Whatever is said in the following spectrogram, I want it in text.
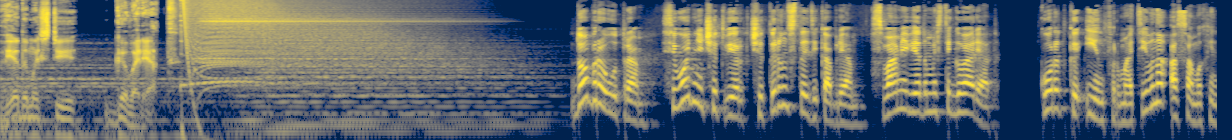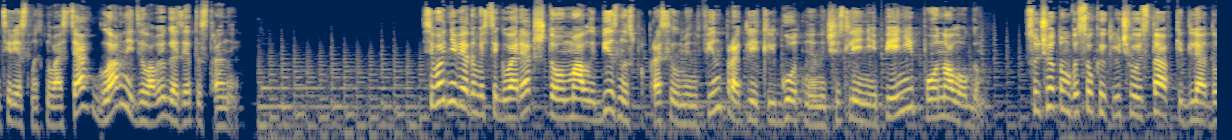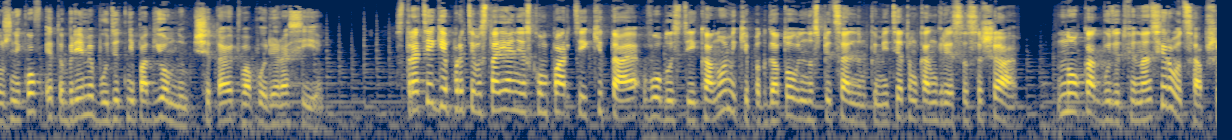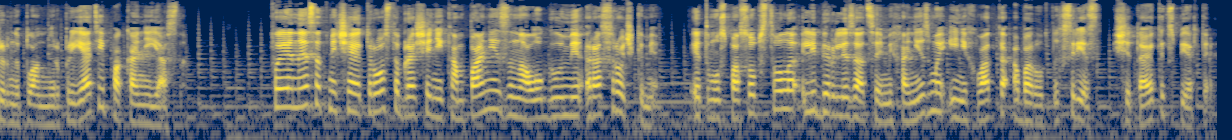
Ведомости говорят. Доброе утро! Сегодня четверг, 14 декабря. С вами «Ведомости говорят». Коротко и информативно о самых интересных новостях главной деловой газеты страны. Сегодня «Ведомости» говорят, что малый бизнес попросил Минфин продлить льготное начисление пений по налогам. С учетом высокой ключевой ставки для должников это бремя будет неподъемным, считают в опоре России. Стратегия противостояния с Компартией Китая в области экономики подготовлена специальным комитетом Конгресса США. Но как будет финансироваться обширный план мероприятий, пока не ясно. ФНС отмечает рост обращений компаний за налоговыми рассрочками. Этому способствовала либерализация механизма и нехватка оборотных средств, считают эксперты.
